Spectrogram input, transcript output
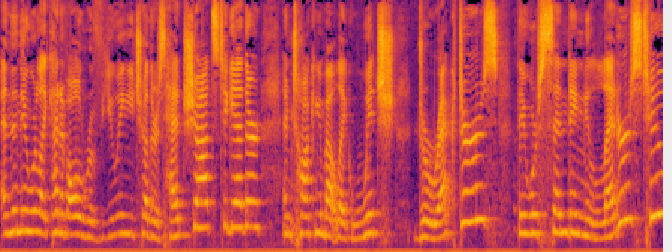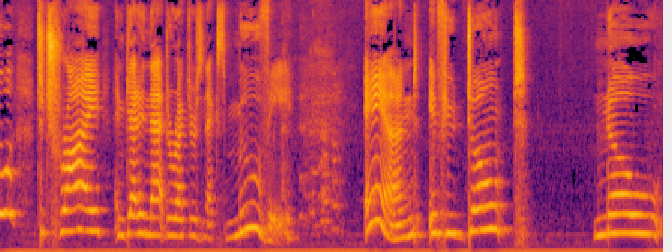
and then they were like kind of all reviewing each other's headshots together and talking about like which directors they were sending letters to to try and get in that director's next movie. And if you don't know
